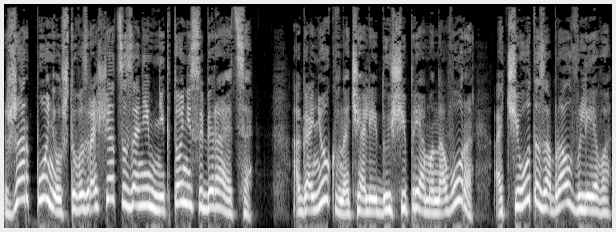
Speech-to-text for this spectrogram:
жар понял что возвращаться за ним никто не собирается. Огонек вначале идущий прямо на вора от чего то забрал влево.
